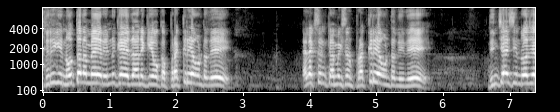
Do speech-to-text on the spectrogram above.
తిరిగి నూతన మేయర్ ఎన్నికయ్యేదానికి ఒక ప్రక్రియ ఉంటుంది. ఎలక్షన్ కమిషన్ ప్రక్రియ ఉంటుంది ఇది. దించేసిన రోజే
